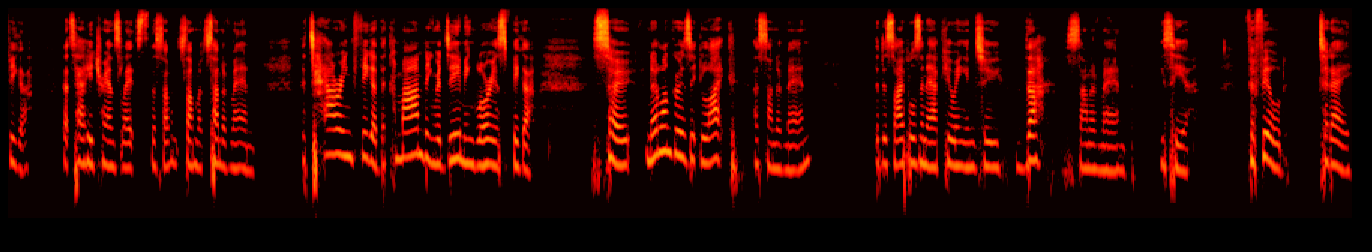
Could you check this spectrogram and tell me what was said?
figure. That's how he translates the Son, son of Man. The towering figure, the commanding, redeeming, glorious figure. So no longer is it like a Son of Man. The disciples are now cuing into the Son of Man is here, fulfilled today.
